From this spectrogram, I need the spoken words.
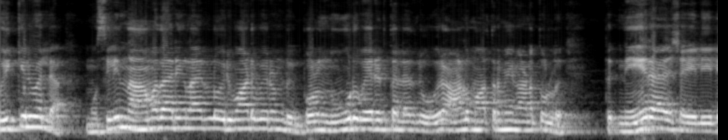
ഒരിക്കലുമല്ല. മുസ്ലിം നാമധാരികളായിട്ടുള്ള ഒരുപാട് പേരുണ്ട്. ഇപ്പോൾ നൂറ് പേരെടുത്തല്ല അതിൽ ഒരാൾ മാത്രമേ കാണത്തുള്ളൂ. നേരായ ശൈലിയിൽ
